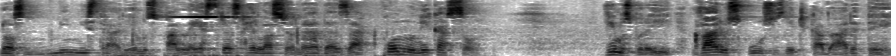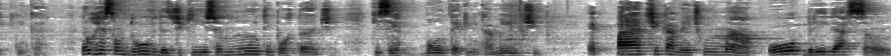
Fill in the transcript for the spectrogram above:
nós ministraremos palestras relacionadas à comunicação. Vimos por aí vários cursos dedicados à área técnica. Não restam dúvidas de que isso é muito importante que ser bom tecnicamente é praticamente uma obrigação.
